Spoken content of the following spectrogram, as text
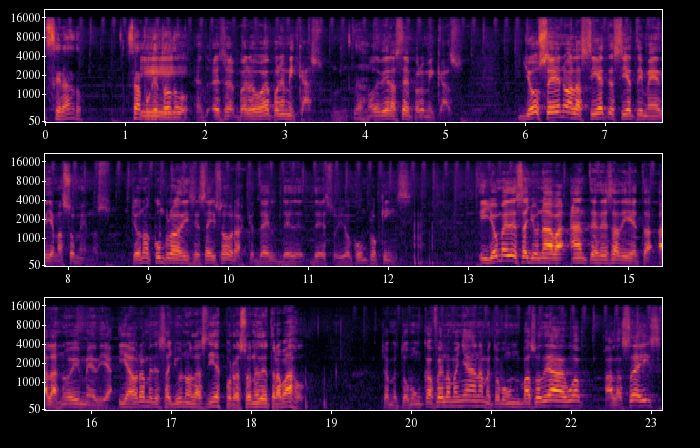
cenado. O sea, porque Y- todo... entonces, pero voy a poner mi caso. No debiera ser, pero en mi caso. Yo ceno a las 7, 7 y media más o menos. Yo no cumplo las 16 horas de, de- de eso, yo cumplo 15. Y yo me desayunaba antes de esa dieta a las 9 y media y ahora me desayuno a las 10 por razones de trabajo. O sea, me tomo un café en la mañana, me tomo un vaso de agua a las 6,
